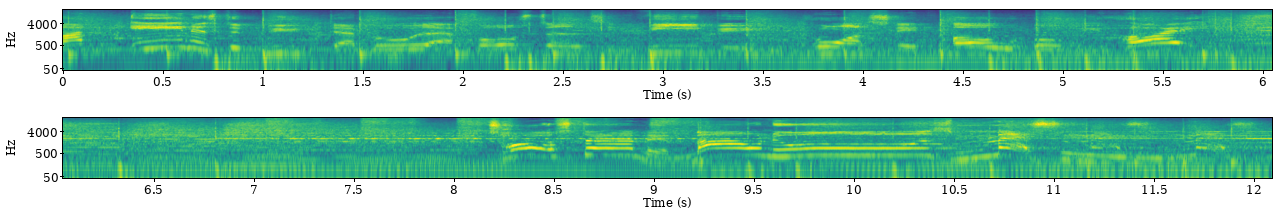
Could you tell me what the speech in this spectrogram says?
fra den eneste by, der både er forstad til Viby, Hornslet og Åbyhøj. Torsdag med Magnus Madsen. Madsen. Madsen.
